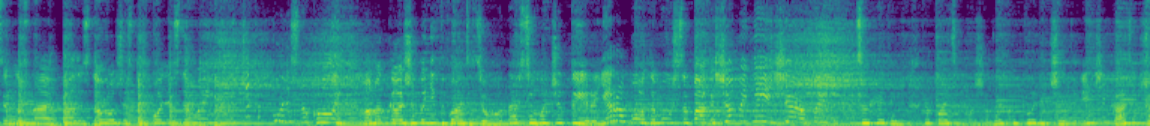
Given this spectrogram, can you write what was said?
це не знаю, але знову ж таки болісно мені. Болісно коли. Мама каже, мені 20 цього на всього 4. Є робота, муж, собака, що мені ще робити? Слухайте, на пальцях може легко полічити. Інші кажуть, що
